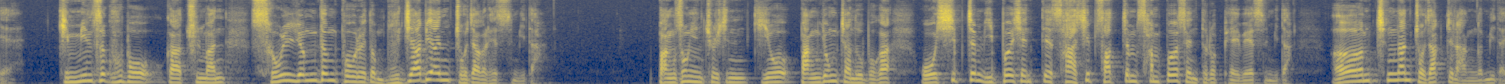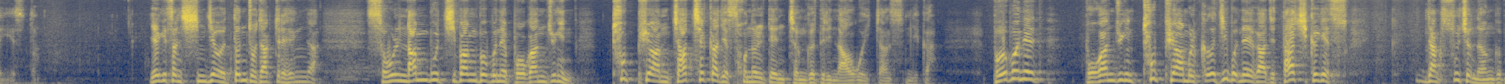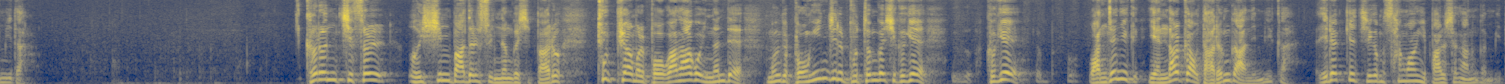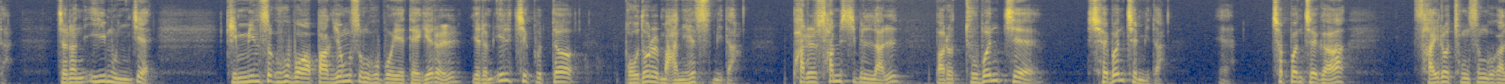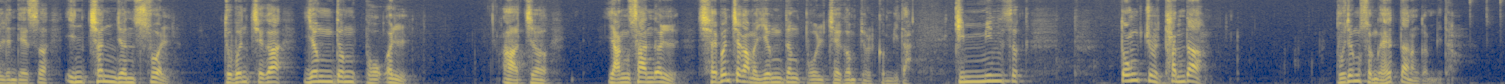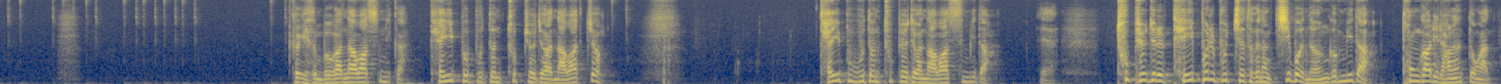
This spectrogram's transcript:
예. 김민석 후보가 출마한 서울 영등포울에도 무자비한 조작을 했습니다. 방송인 출신 기호 방종찬 후보가 50.2%대 44.3%로 패배했습니다. 엄청난 조작질을 한 겁니다. 여기서도. 여기선 심지어 어떤 조작질을 했냐. 서울 남부지방법원에 보관 중인 투표함 자체까지 손을 댄 증거들이 나오고 있지 않습니까 법원에 보관 중인 투표함을 끄집어내 가지고 다시 그게 그냥 쑤셔 넣은 겁니다. 그런 짓을 의심받을 수 있는 것이 바로 투표함을 보관하고 있는데 뭔가 봉인지를 붙은 것이 그게 그게 완전히 옛날 거하고 다른 거 아닙니까 이렇게 지금 상황이 발생하는 겁니다. 저는 이 문제 김민석 후보와 박용승 후보의 대결을 여름 일찍부터 보도를 많이 했습니다. 8월 30일 날 바로 두 번째 세 번째입니다. 예. 첫 번째가 4.15 총선과 관련돼서 인천 연수월 두 번째가 영등포을 아 저 양산을 세 번째가 아마 영등포을 재검표일 겁니다. 김민석 똥줄 탄다 부정선거 했다는 겁니다. 거기서 뭐가 나왔습니까 테이프 붙은 투표제가 나왔죠. 테이프 붙은 투표제가 나왔습니다. 예. 투표지를 테이프를 붙여서 그냥 집어넣은 겁니다. 통과리를 하는 동안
